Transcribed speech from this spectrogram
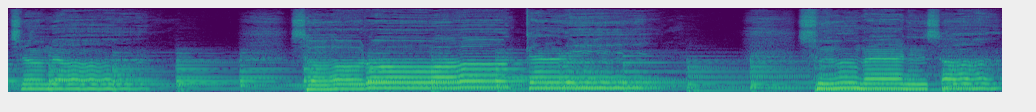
어쩌면 서로 엇갈린 수많은 선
